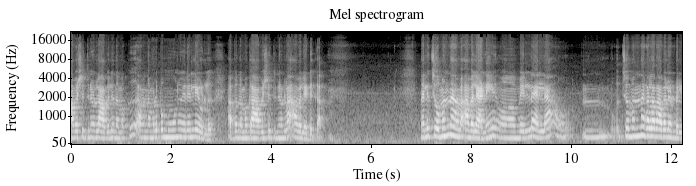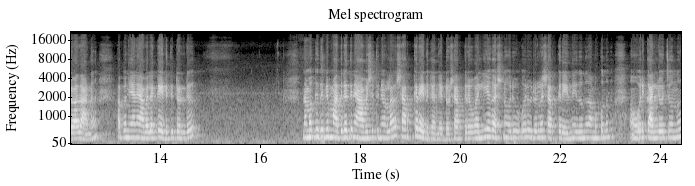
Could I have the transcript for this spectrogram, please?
ആവശ്യത്തിനുള്ള അവൽ നമുക്ക് നമ്മളിപ്പോൾ മൂന്ന് പേരല്ലേ ഉള്ളൂ. അപ്പം നമുക്ക് ആവശ്യത്തിനുള്ള അവലെടുക്കാം നല്ല ചുമന്ന അവലാണ്. വെള്ളയല്ല ചുമന്ന കളർ അവലുണ്ടല്ലോ അതാണ്. അപ്പം ഞാൻ അവലൊക്കെ എടുത്തിട്ടുണ്ട്. നമുക്കിതിന്റെ മധുരത്തിന് ആവശ്യത്തിനുള്ള ശർക്കര എടുക്കാം കേട്ടോ. ശർക്കര വലിയ കഷ്ണം ഒരു ഒരു ഉരുള ശർക്കരയായിരുന്നു. ഇതൊന്ന് നമുക്കൊന്ന് ഒരു കല്ല് വെച്ചൊന്ന്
